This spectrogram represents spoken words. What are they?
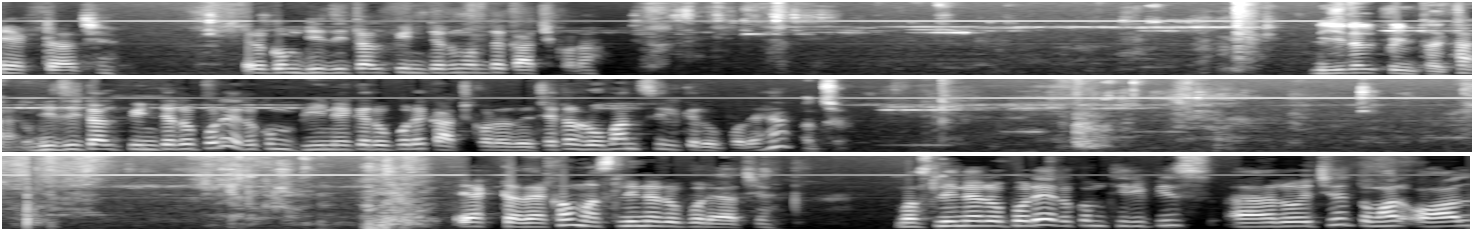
এই একটা আছে। এরকম ডিজিটাল প্রিন্টের মধ্যে কাজ করা। ডিজিটাল প্রিন্ট থাকছে হ্যাঁ ডিজিটাল প্রিন্টের উপরে এরকম ভিনেকের উপরে কাজ করা রয়েছে। এটা রোমান সিল্কের উপরে হ্যাঁ? আচ্ছা। একটা দেখো মাসলিনের উপরে আছে। মসলিনের উপরে এরকম থ্রি পিস রয়েছে। তোমার অল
